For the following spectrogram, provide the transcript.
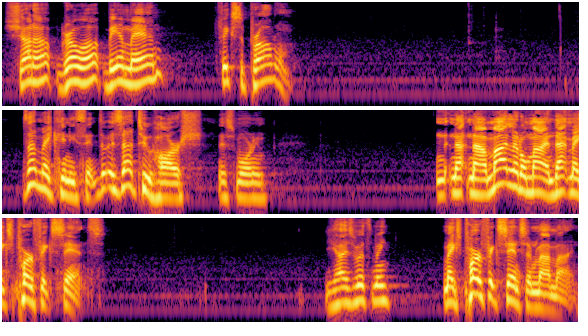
Shut up, grow up, be a man, fix the problem. Does that make any sense? Is that too harsh this morning? Now, now my little mind, that makes perfect sense. You guys with me? Makes perfect sense in my mind.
